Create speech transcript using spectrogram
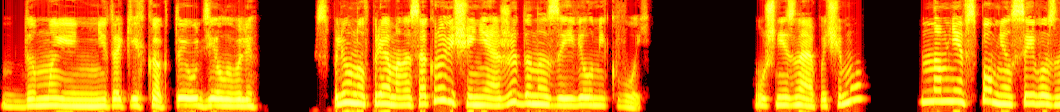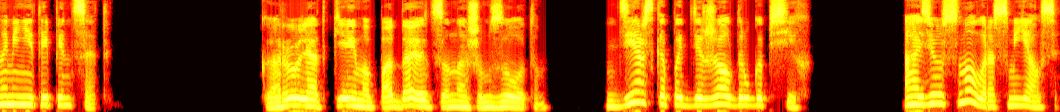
«Да мы не таких, как ты, уделывали». Сплюнув прямо на сокровище, неожиданно заявил Миквой. Уж не знаю почему, но мне вспомнился его знаменитый пинцет. «Король от Кейма подавится нашим золотом», — дерзко поддержал друга псих. Азиус снова рассмеялся,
